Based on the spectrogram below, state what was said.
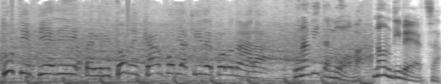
Tutti in piedi per il ritorno in campo di Achille Polonara. Una vita nuova, non diversa,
